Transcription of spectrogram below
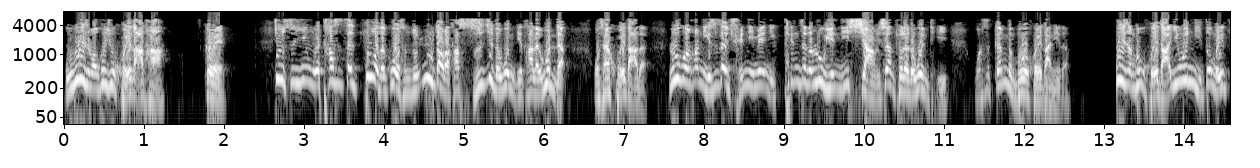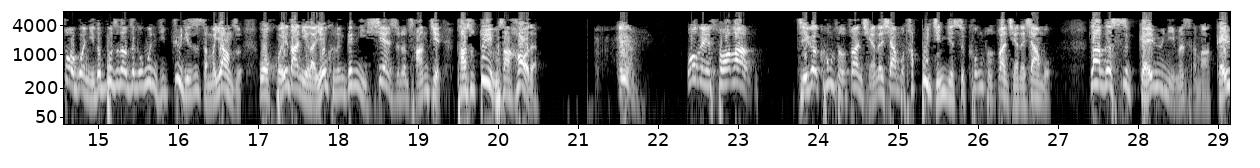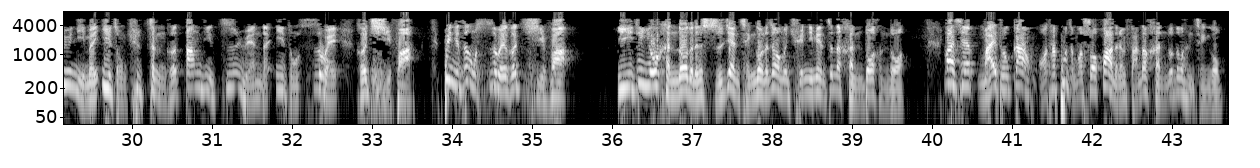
我为什么会去回答他？各位，就是因为他是在做的过程中遇到了他实际的问题，他来问的。我才回答的。如果说你是在群里面，你听这个录音，你想象出来的问题，我是根本不会回答你的。为什么不回答？因为你都没做过，你都不知道这个问题具体是什么样子。我回答你了，有可能跟你现实的场景它是对不上号的。我跟你说，那几个空手赚钱的项目，它不仅仅是空手赚钱的项目，那个是给予你们什么？给予你们一种去整合当地资源的一种思维和启发，并且这种思维和启发。已经有很多的人实践成功了，在我们群里面真的很多很多。那些埋头干活、他不怎么说话的人，反倒很多都很成功。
